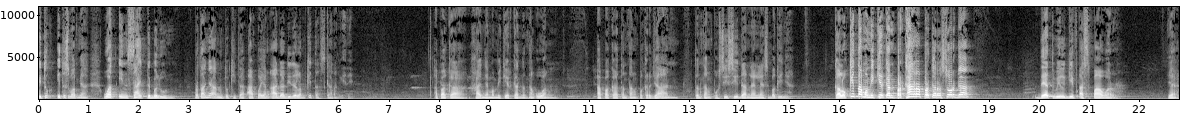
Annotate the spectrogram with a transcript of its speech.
itu itu sebabnya what inside the balloon. Pertanyaan untuk kita, apa yang ada di dalam kita sekarang ini? Apakah hanya memikirkan tentang uang? Apakah tentang pekerjaan, tentang posisi dan lain-lain sebagainya? Kalau kita memikirkan perkara-perkara surga, that will give us power. Ya.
